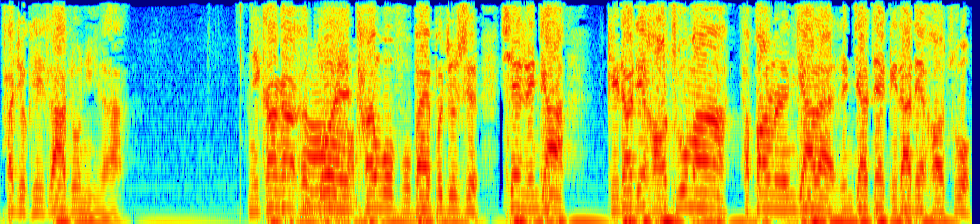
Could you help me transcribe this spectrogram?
他就可以拉住你了。你看看很多人哦贪污腐败，不就是先人家给他点好处吗？他帮了人家了，人家再给他点好处，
